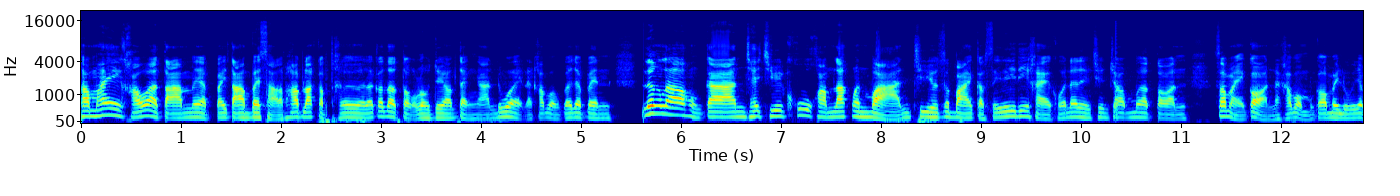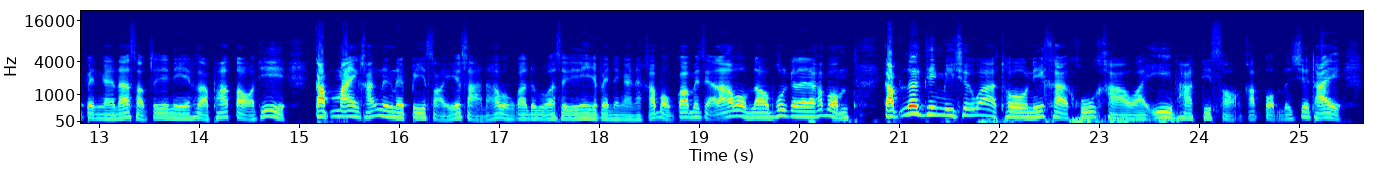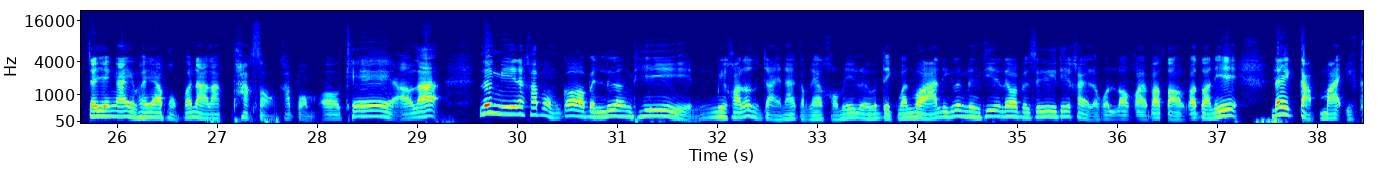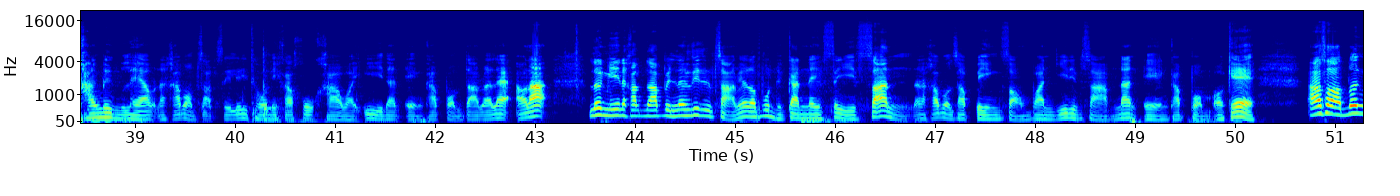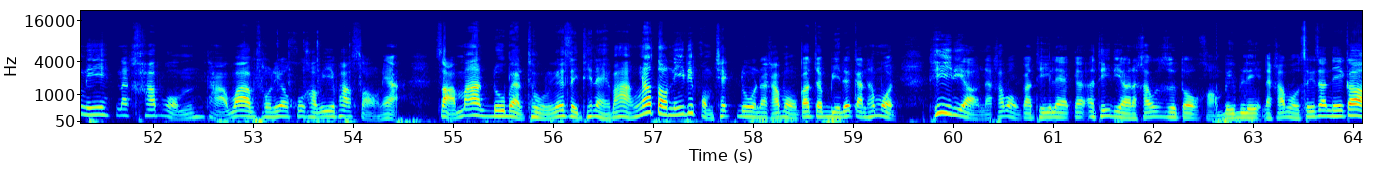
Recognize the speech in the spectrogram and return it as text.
ทำให้เขาอะตามแบบไปตามไปสารภาพรักกับเธอ แล้วก็ตกลงจะยอมแต่งงานด้วยนะครับผมก็จะเป็นเรื่องราวของการใช้ชีวิตคู่ความรักหวานๆชีวิตสบายกับซีรีส์ที่ใครคนน่าจะชื่นชอบเมื่อตอนสมัยก่อนนะครับ ผมก็ไม่รู้จะเป็นไงนะสำหรับซีรีส์นี้สำหรับภาคต่อที่กลับมาอีกครั้งหนึ่งในปีสอยสานะครับผมก็ดูว่าซีรีส์นี้จะเป็นยังไงนะครับผมก็ไม่เสียแล้วครับผมเราพูดกันเลยนะครับผมกับเรื่องที่มีชื่อว่าโทนิคาคุคาวาอีภาคที่2ครับผมโดยชื่อไทย จะยังไงพยาผมก็น่ารักภาค2ครับผมโอเคเอาละเรื่องนี้นะครับผมก็เป็นเรื่องที่มีความน่าสนใจนะกับแนวคอมเมดี้โรแมนติกหวานๆอีกเรื่องหนึ่งที่เรียกว่าเป็นซีรีส์ที่ใครหลายคนรอคอยภาต่อก็ตอนนี้ได้กลับมาอีกครั้งหนึ่งแล้วนะครับผมสำหรับซีรีส์โทนิคาคุคาวาอีนั่นเองครับผมตามแล้วแหละเอาละเรื่องนี้นะครับนับเป็นเรื่องที่ 13ที่เราพูดถึงกันในซีซั่นนะครับผมสปริง 2023 นั่นเองครับผมโอเค อาสำหรับเรื่องนี้นะครับผมถามว่าโทนี่คูคาวีภาค 2 เนี่ย สามารถดูแบบถูกลิขสิทธิ์ที่ไหนบ้างงั้นตอนนี้ที่ผมเช็คดูนะครับผมก็จะมีด้วยกันทั้งหมดที่เดียวนะครับผมกับที่แรกที่เดียวนะครับก็คือตัวของบิบลินะครับผมซีซั่นนี้ก็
